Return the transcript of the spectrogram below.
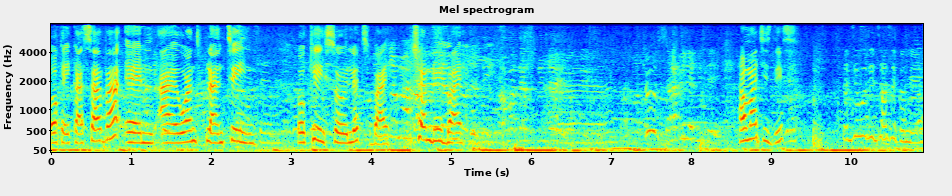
Okay, cassava, and I want plantain. Okay, so let's buy. Which one do we buy? How much is this? T'as dit où dit ça c'est combien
